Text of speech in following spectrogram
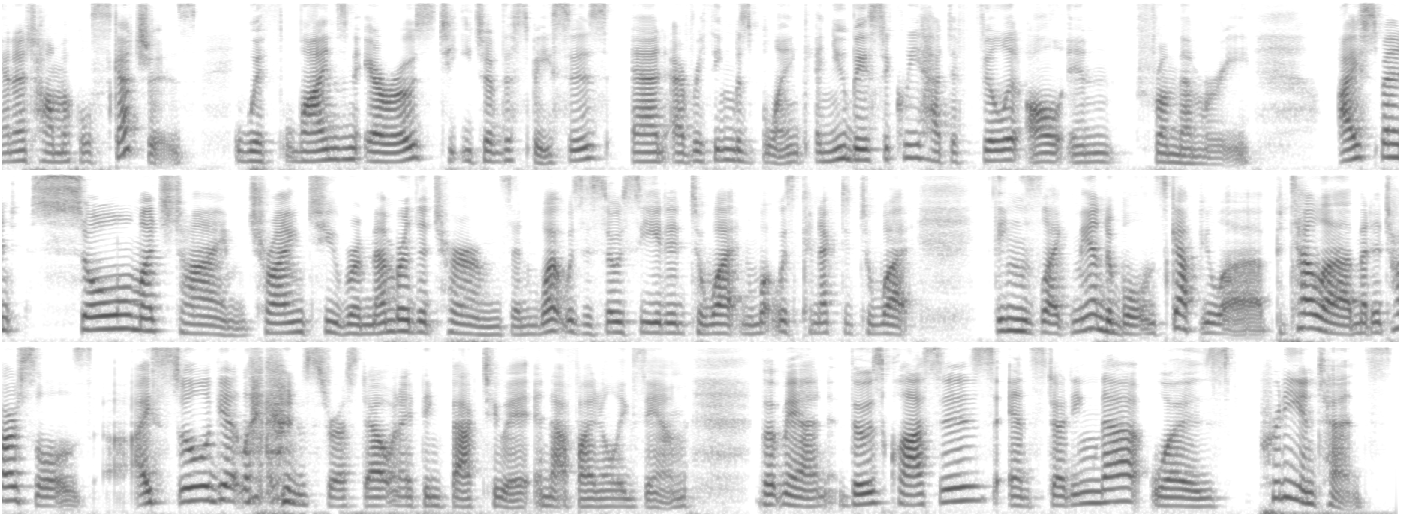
anatomical sketches with lines and arrows to each of the spaces, and everything was blank. And you basically had to fill it all in from memory. I spent so much time trying to remember the terms and what was associated to what and what was connected to what. Things like mandible and scapula, patella, metatarsals. I still get like kind of stressed out when I think back to it in that final exam. But man, those classes and studying that was pretty intense.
